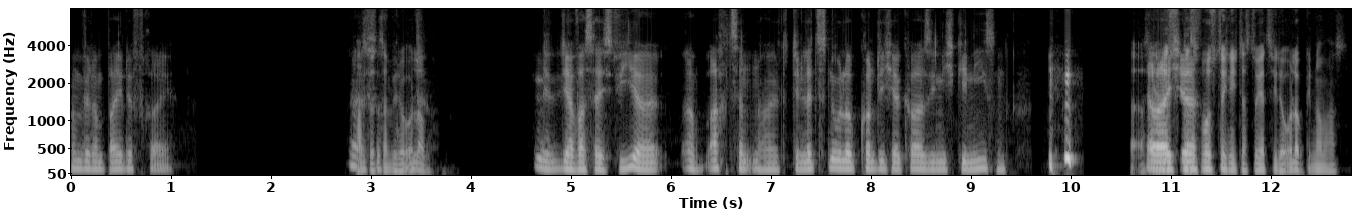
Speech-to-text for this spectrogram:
haben wir dann beide frei. Ja, Hast du jetzt dann wieder gut. Urlaub? Ja, was heißt wir? Am 18. halt. Den letzten Urlaub konnte ich ja quasi nicht genießen. Also, das, ich, das, wusste ich nicht, dass du jetzt wieder Urlaub genommen hast.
